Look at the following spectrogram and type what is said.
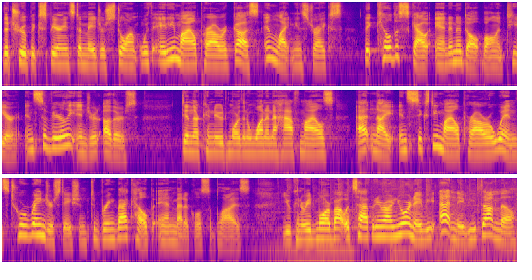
The troop experienced a major storm with 80 mile per hour gusts and lightning strikes that killed a scout and an adult volunteer and severely injured others. Dindler canoed more than one and a half miles at night in 60 mile per hour winds to a ranger station to bring back help and medical supplies. You can read more about what's happening around your Navy at Navy.mil.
